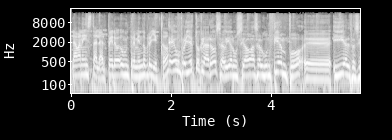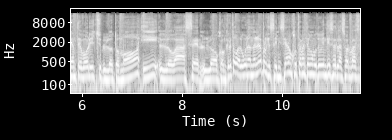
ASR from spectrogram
la van a instalar, pero es un tremendo proyecto. Es un proyecto, claro, se había anunciado hace algún tiempo eh, y el presidente Boric lo tomó y lo va a hacer, lo concretó de alguna manera porque se iniciaron justamente, como tú bien dices, las obras,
